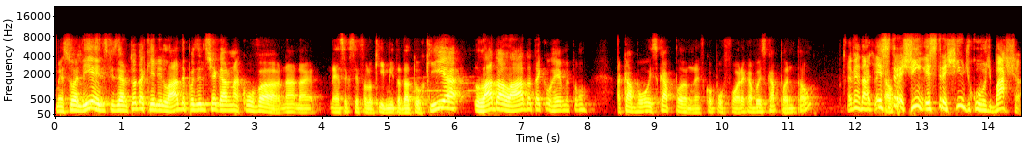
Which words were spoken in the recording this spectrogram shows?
Começou ali, eles fizeram todo aquele lado, depois eles chegaram na curva, na, na nessa que você falou que imita da Turquia, lado a lado, até que o Hamilton acabou escapando, né? Ficou por fora, acabou escapando. Então. É verdade. Esse trechinho, esse trechinho de curva de baixa,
